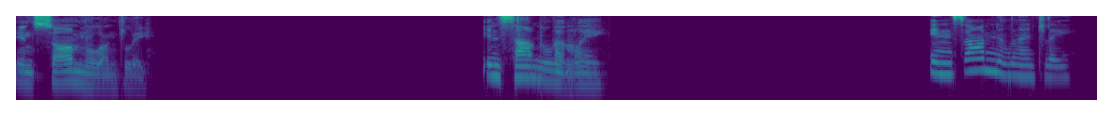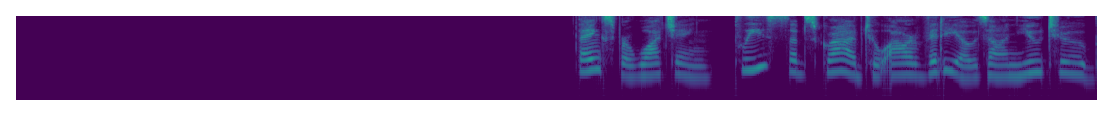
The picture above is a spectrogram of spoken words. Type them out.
insomnolently, insomnolently, insomnolently. Thanks for watching. Please subscribe to our videos on YouTube.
